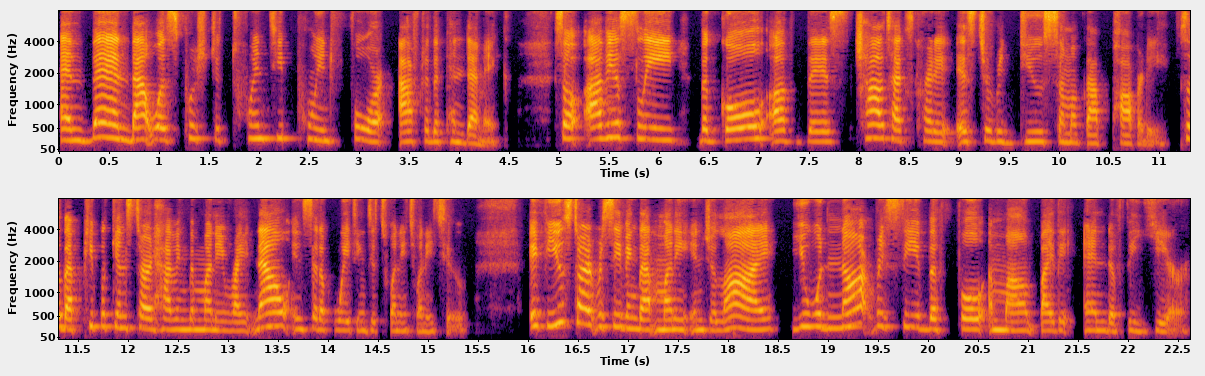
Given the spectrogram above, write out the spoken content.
and then that was pushed to 20.4 after the pandemic. So obviously the goal of this child tax credit is to reduce some of that poverty so that people can start having the money right now instead of waiting to 2022. If you start receiving that money in July, you would not receive the full amount by the end of the year.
